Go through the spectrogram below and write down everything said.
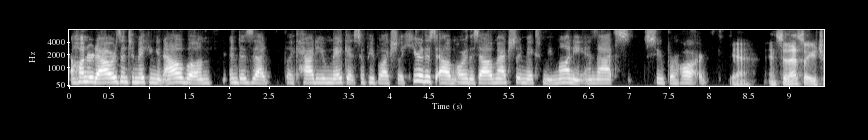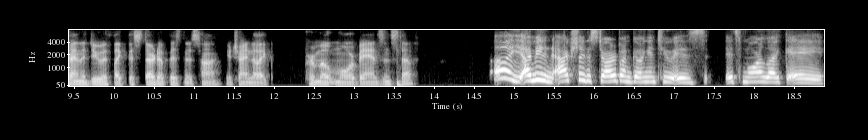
100 hours into making an album and does that like how do you make it so people actually hear this album or this album actually makes me money? And that's super hard. Yeah. And so that's what you're trying to do with like the startup business huh? You're trying to like promote more bands and stuff? Oh yeah. I mean actually the startup i'm going into is it's more like a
